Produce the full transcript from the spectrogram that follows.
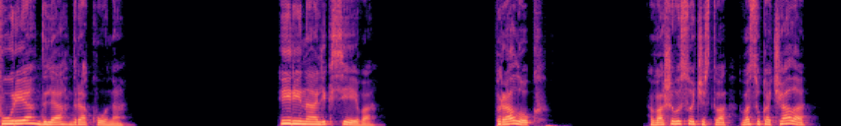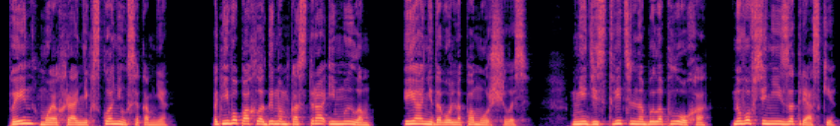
Фурия для дракона. Ирина Алексеева. Пролог. Ваше высочество, вас укачало? Пейн, мой охранник, склонился ко мне. От него пахло дымом костра и мылом, и я недовольно поморщилась. Мне действительно было плохо, но вовсе не из-за тряски.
